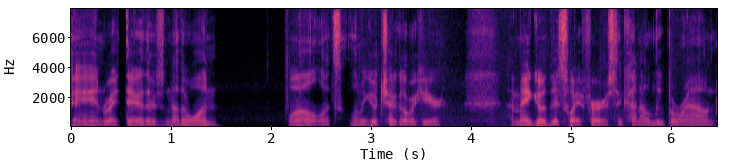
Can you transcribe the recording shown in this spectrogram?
And right there, there's another one. Well, let's let me go check over here. I may go this way first and kind of loop around.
